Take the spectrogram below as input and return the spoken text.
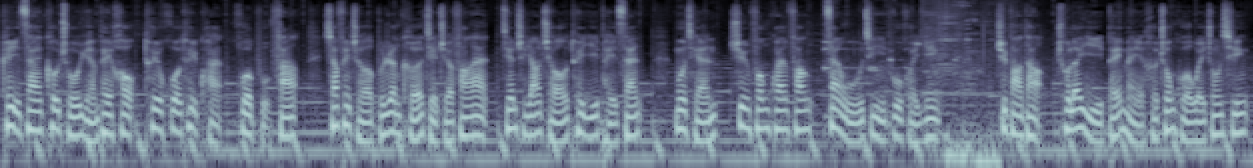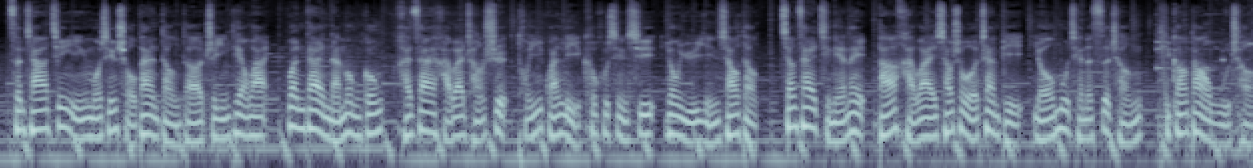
可以在扣除原配后退货退款或补发。消费者不认可解决方案，坚持要求退一赔三。目前，顺丰官方暂无进一步回应。据报道，除了以北美和中国为中心增加经营模型手办等的直营店外，万代南梦宫还在海外尝试统一管理客户信息，用于营销等，将在几年内把海外销售额占比由目前的四成提高到五成。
